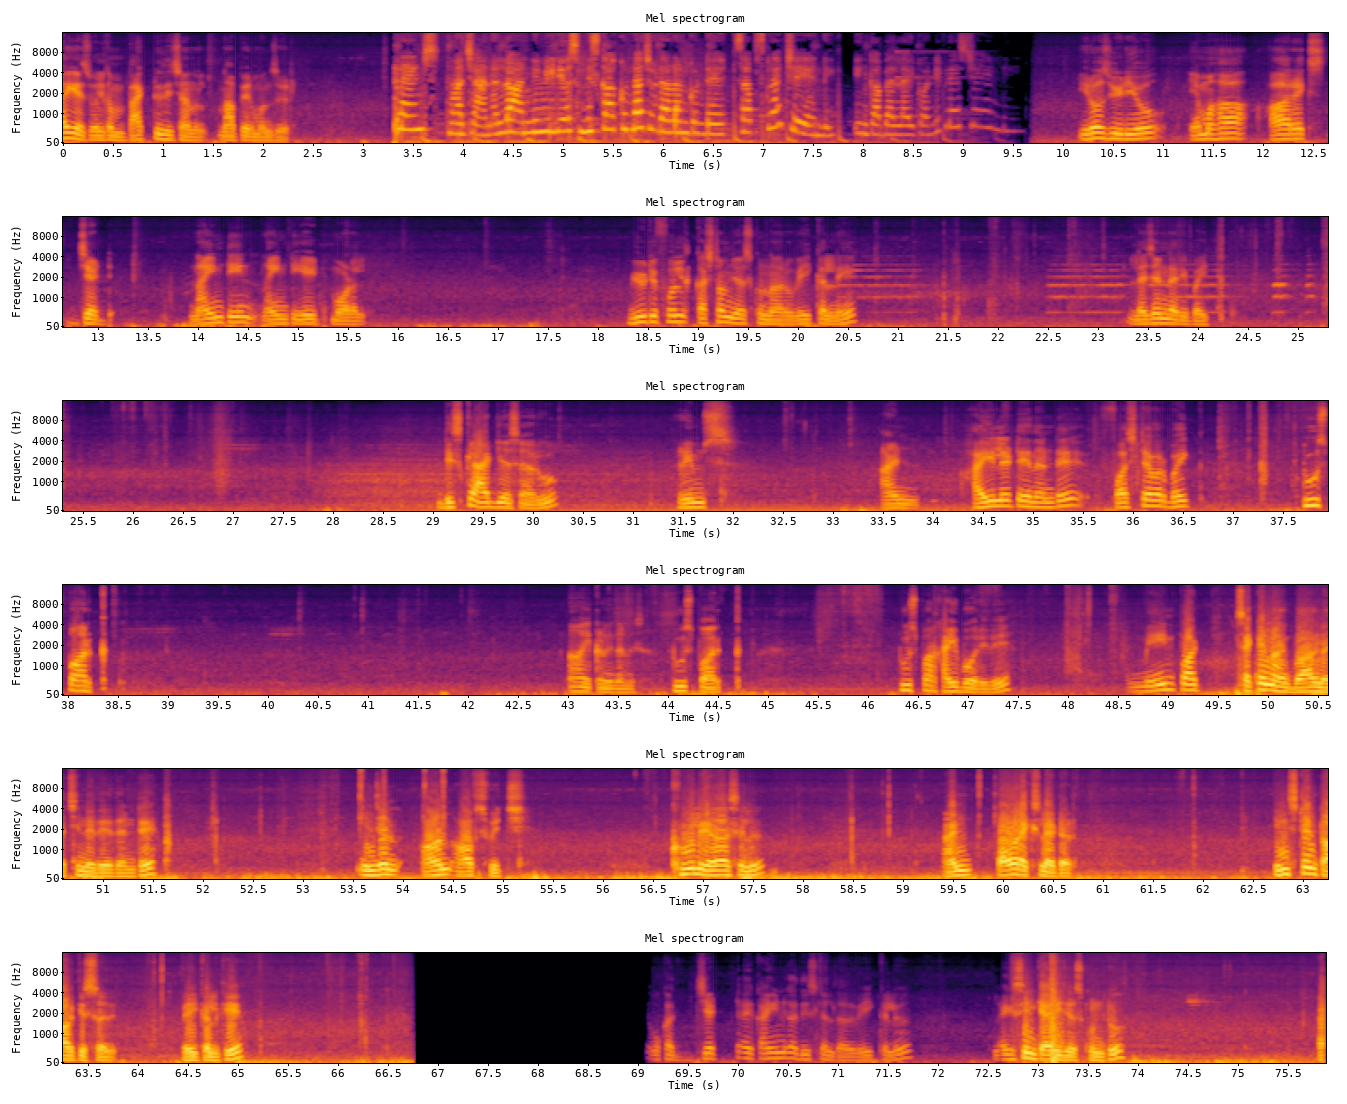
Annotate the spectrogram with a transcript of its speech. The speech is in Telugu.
Hi guys welcome back to the channel నా పేరు మంజూర్. ఫ్రెండ్స్ మా ఛానల్లో అన్ని వీడియోస్ మిస్ కాకుండా చూడాలనుకుంటే సబ్స్క్రైబ్ చేయండి. ఇంకా బెల్ ఐకాన్ని ప్రెస్ చేయండి. ఈరోజు video Yamaha RX Z nineteen ninety eight model beautiful custom చేసుకున్నారు వెహికల్ని లెజెండరీ బైక్ డిస్క్ యాడ్ చేశారు. రిమ్స్. అండ్ హైలైట్ ఏంటంటే first ever bike two spark. ఇక్కడ మీకు కనిపిస్తుంది two spark. Two spark high bore ఇది. మెయిన్ పార్ట్ సెకండ్ నాకు బాగా నచ్చింది ఏదంటే engine on off switch. Cool కదా అసలు. And power accelerator. Instant torque ఇస్తుంది వెహికల్కి. ఒక జెట్ కైండ్గా తీసుకెళ్తుంది వెహికల్. లెగసీని క్యారీ చేసుకుంటూ.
